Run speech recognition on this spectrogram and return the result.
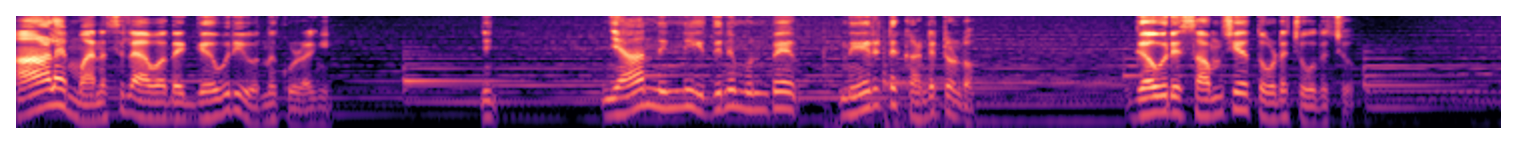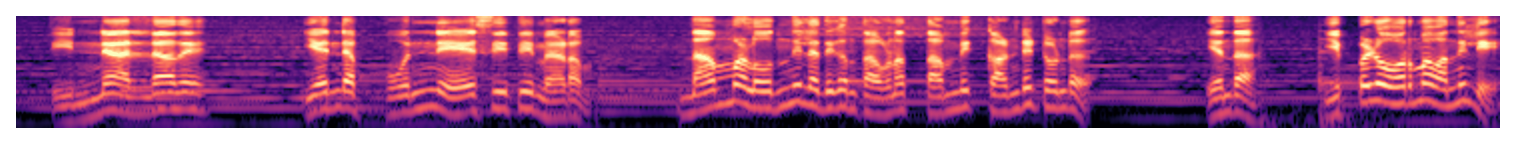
ആളെ മനസ്സിലാവാതെ ഗൗരി ഒന്ന് കുഴങ്ങി. ഞാൻ നിന്നെ ഇതിനു മുൻപേ നേരിട്ട് കണ്ടിട്ടുണ്ടോ? ഗൗരി സംശയത്തോടെ ചോദിച്ചു. പിന്നെ അല്ലാതെ എന്റെ പൊന്ന് എ സി പി മാഡം നമ്മൾ ഒന്നിലധികം തവണ തമ്മി കണ്ടിട്ടുണ്ട്. എന്താ ഇപ്പോഴും ഓർമ്മ വന്നില്ലേ?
